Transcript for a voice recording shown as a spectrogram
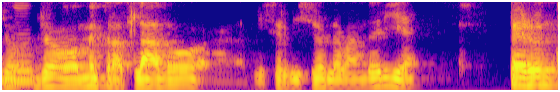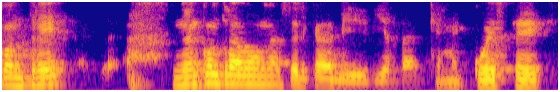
Yo, yo me traslado a mi servicio de lavandería, pero encontré, no he encontrado una cerca de mi vivienda que me cueste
